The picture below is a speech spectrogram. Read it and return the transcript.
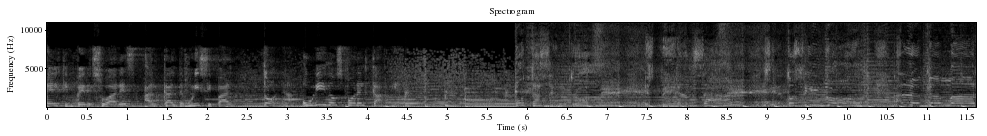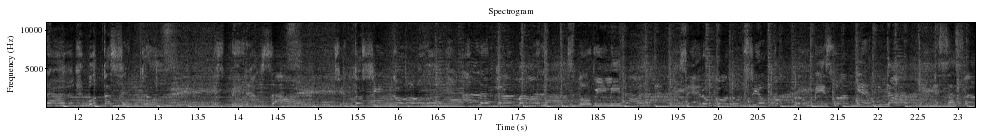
Elkin Pérez Suárez, alcalde municipal, Tona, Unidos por el Cambio. Bota Centro, Esperanza, 105, a la cámara, Bota Centro, Esperanza, 105, a la cámara, movilidad, cero corrupción, compromiso ambiental, esa es la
